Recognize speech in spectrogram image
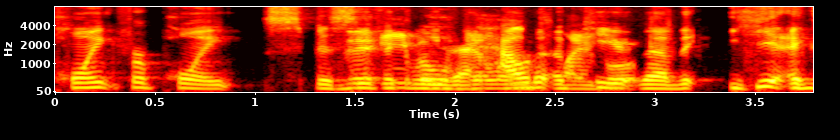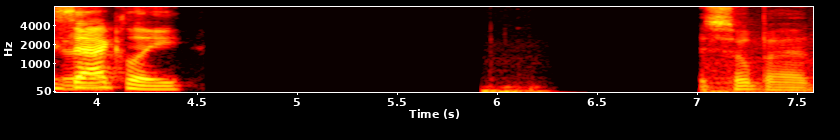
point for point specifically evil the, how to appear. uh, the- yeah, exactly. It's so bad.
